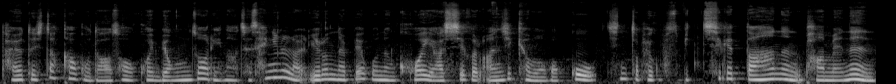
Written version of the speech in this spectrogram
다이어트 시작하고 나서 거의 명절이나 제 생일날 이런 날 빼고는 거의 야식을 안 시켜 먹었고 진짜 배고파서 미치겠다 하는 밤에는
